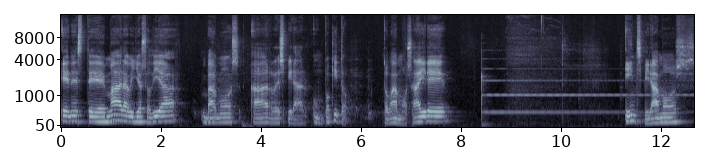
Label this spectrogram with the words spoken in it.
en este maravilloso día vamos a respirar un poquito. Tomamos aire. Inspiramos.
